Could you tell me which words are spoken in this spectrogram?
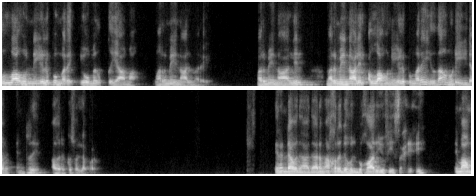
அல்லாஹ் உன்னை எழுப்பும் வரை யோமல் கியாமா மறுமை நாள் வரை. மறுமை நாளில் மறுமை நாளில் அல்லாஹ் உன்னை எழுப்பும் வரை இதுதான் உன்னுடைய இடம் என்று அவருக்கு சொல்லப்படும். இரண்டாவது ஆதாரம் அஹ்ரஜஹுல் புகாரி ஃபி சஹீஹி இமாம்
